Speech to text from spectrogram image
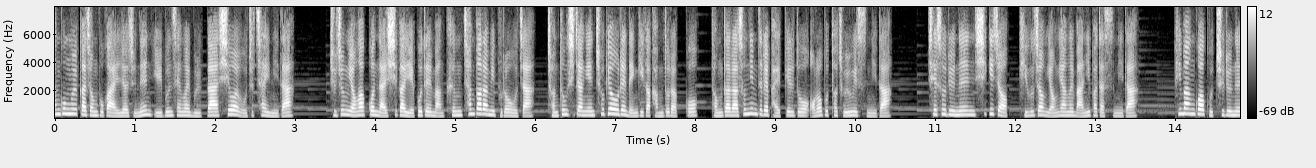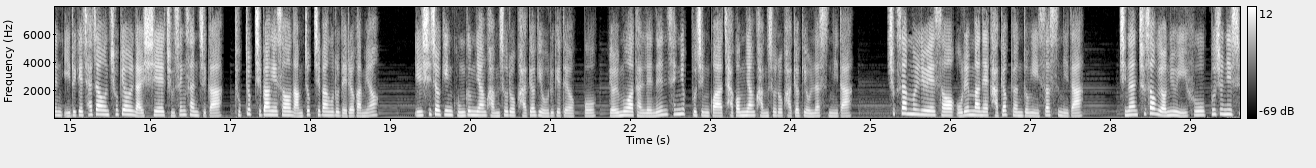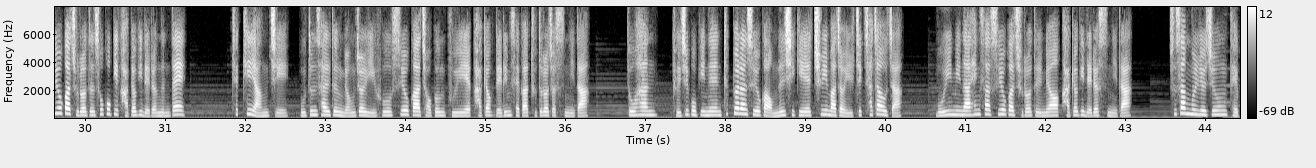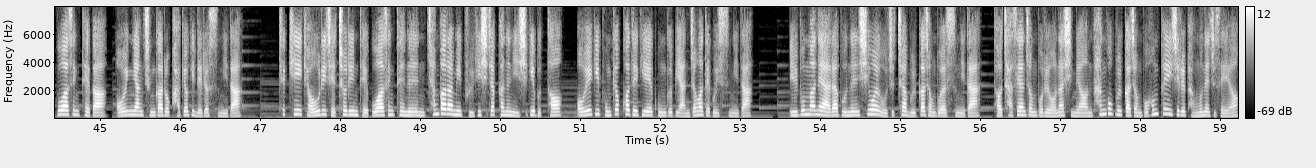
한국물가 정보가 알려주는 1분 생활 물가 10월 5주차입니다. 주중 영하권 날씨가 예고될 만큼 찬바람이 불어오자 전통시장엔 초겨울의 냉기가 감돌았고 덩달아 손님들의 발길도 얼어붙어 조용했습니다. 채소류는 시기적, 기후적 영향을 많이 받았습니다. 피망과 고추류는 이르게 찾아온 초겨울 날씨에 주 생산지가 북쪽 지방에서 남쪽 지방으로 내려가며 일시적인 공급량 감소로 가격이 오르게 되었고 열무와 달래는 생육 부진과 작업량 감소로 가격이 올랐습니다. 축산물류에서 오랜만에 가격 변동이 있었습니다. 지난 추석 연휴 이후 꾸준히 수요가 줄어든 소고기 가격이 내렸는데 특히 양지, 우둔살 등 명절 이후 수요가 적은 부위의 가격 내림세가 두드러졌습니다. 또한 돼지고기는 특별한 수요가 없는 시기에 추위마저 일찍 찾아오자 모임이나 행사 수요가 줄어들며 가격이 내렸습니다. 수산물류 중 대구와 생태가 어획량 증가로 가격이 내렸습니다. 특히 겨울이 제철인 대구와 생태는 찬바람이 불기 시작하는 이 시기부터 어획이 본격화되기에 공급이 안정화되고 있습니다. 1분 만에 알아보는 10월 5주차 물가 정보였습니다. 더 자세한 정보를 원하시면 한국물가정보 홈페이지를 방문해주세요.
